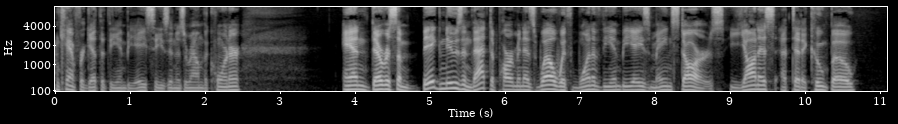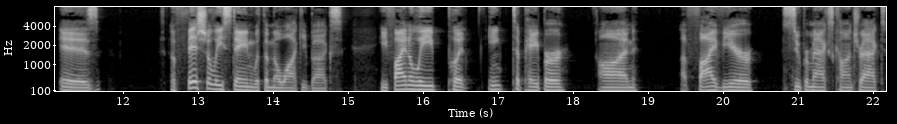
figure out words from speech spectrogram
I can't forget that the NBA season is around the corner. And there was some big news in that department as well with one of the NBA's main stars. Giannis Antetokounmpo is officially staying with the Milwaukee Bucks. He finally put ink to paper on a 5-year supermax contract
